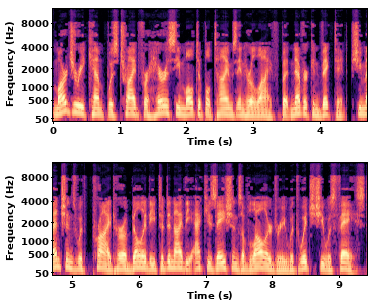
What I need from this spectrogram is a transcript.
Margery Kempe was tried for heresy multiple times in her life but never convicted. She mentions with pride her ability to deny the accusations of lollardry with which she was faced.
